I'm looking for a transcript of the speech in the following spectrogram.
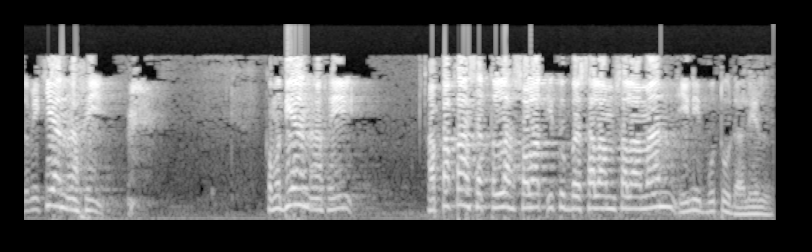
Demikian akhi. Kemudian akhi apakah setelah sholat itu bersalam-salaman? Ini butuh dalil.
